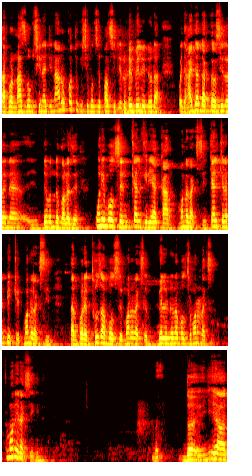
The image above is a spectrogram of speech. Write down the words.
তারপর নাজবম সিনাইটিন আরও কত কিছু বলছে, পালসিটির বেলিডোনা ওই যে হায়দার ডাক্তার ছিল দেবেন্দ্র কলেজে, উনি বলছেন, ক্যালকেরিয়া কার মনে রাখছি। ক্যালকেরিয়া পিক্রিক মনে রাখছি। তারপরে থুজা বলছে, মনে রাখছে, বেলিডোনা বলছে, মনে রাখছে। তো মনে রাখছি কিনা ইয়ার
